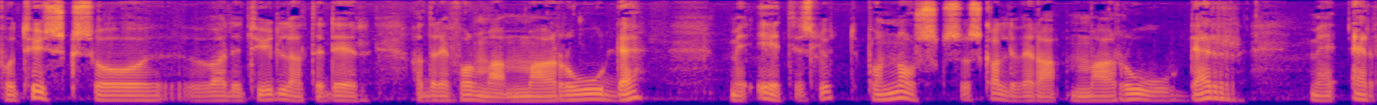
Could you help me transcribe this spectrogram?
på tysk så var det tydelig at der hadde de forma marode med e til slutt. På norsk så skal det være maroder med r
